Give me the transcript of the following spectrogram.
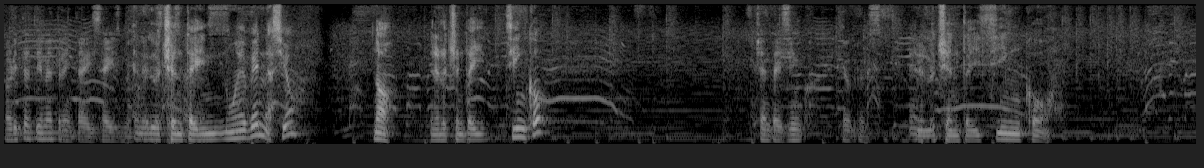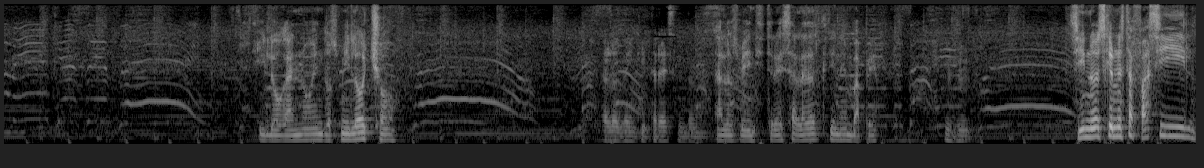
Ahorita tiene 36. me En el parece, 89 nació. No, en el 85. ¿sabes? 85, yo creo que sí. En el 85. Y lo ganó en 2008, A los 23 entonces. a los 23, a la edad que tiene Mbappé. Ujú. Sí, no, es que no está fácil.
